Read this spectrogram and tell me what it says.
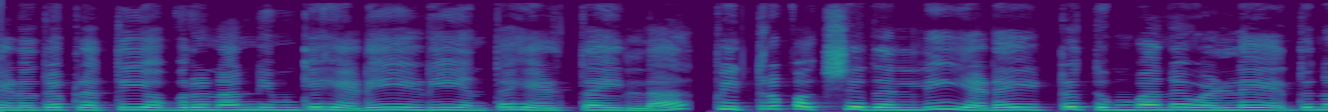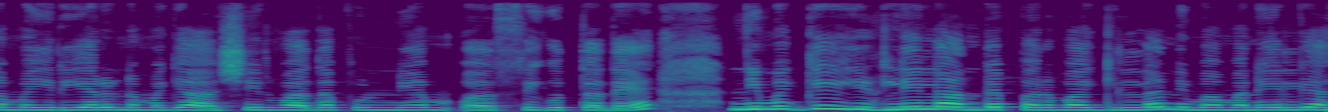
ಹೇಳಿದ್ರೆ ಪ್ರತಿಯೊಬ್ಬರು ನಾನು ನಿಮಗೆ ಎಡೆ ಇಡಿ ಅಂತ ಹೇಳ್ತಾ ಇಲ್ಲ. ಪಿತೃಪಕ್ಷದಲ್ಲಿ ಎಡೆ ಇಟ್ಟರೆ ತುಂಬಾನೇ ಒಳ್ಳೆಯದು. ನಮ್ಮ ಹಿರಿಯರು ನಮಗೆ ಆಶೀರ್ವಾದ, ಪುಣ್ಯ ಸಿಗುತ್ತದೆ. ನಿಮಗೆ ಇಡ್ಲಿಲ್ಲ ಅಂದರೆ ಪರವಾಗಿಲ್ಲ, ನಿಮ್ಮ ಮನೆಯಲ್ಲಿ ಆ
